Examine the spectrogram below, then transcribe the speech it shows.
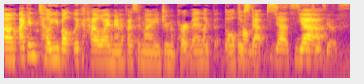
um, I can tell you about like how I manifested my dream apartment, like the, all those Tell steps. Yes. Yeah. Yes. Yes. yes.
